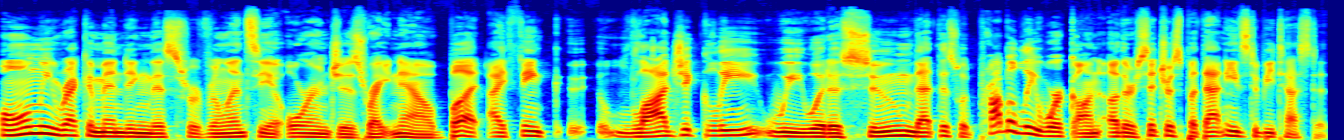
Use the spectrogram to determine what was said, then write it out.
only recommending this for Valencia oranges right now, but I think logically we would assume that this would probably work on other citrus, but that needs to be tested.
